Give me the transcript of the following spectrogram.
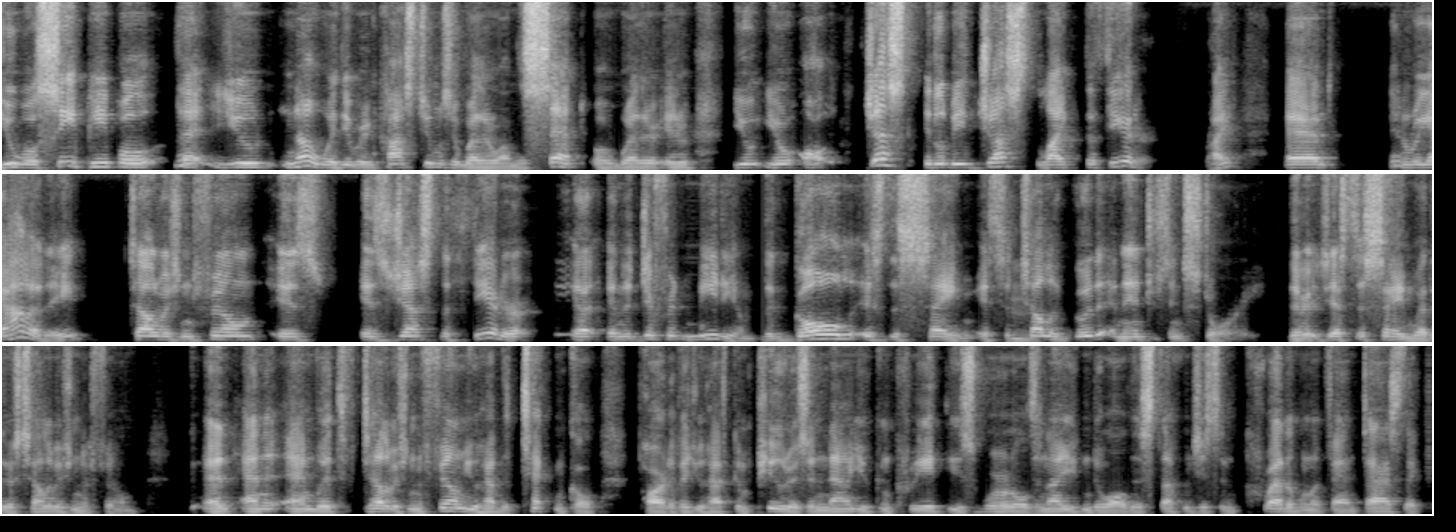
you will see people that you know, whether you're in costumes or whether on the set or whether in, you you're all just it'll be just like the theater, right? And in reality, television film is is just the theater uh, in a different medium. The goal is the same. It's to mm. tell a good and interesting story. They're just the same, whether it's television or film. And, and, and with television and film, you have the technical part of it. You have computers, and now you can create these worlds, and now you can do all this stuff, which is incredible and fantastic.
